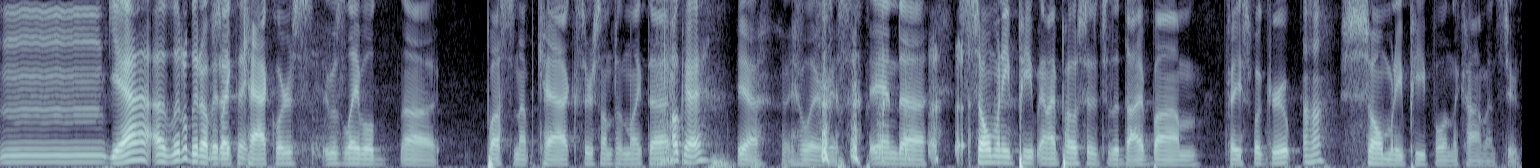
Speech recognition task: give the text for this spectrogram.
Mm, yeah, a little bit of It it, like I think. cacklers. It was labeled uh, "busting up cacks" or something like that. Okay. Yeah, hilarious. and uh, so many people, and I posted it to the Dive Bomb Facebook group. Uh huh. So many people in the comments, dude.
